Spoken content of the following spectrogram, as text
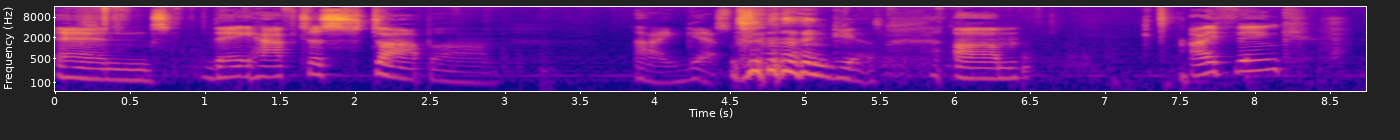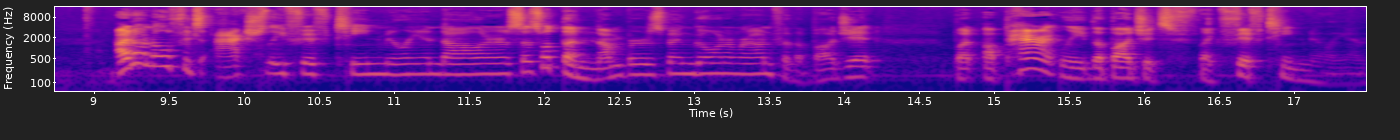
and they have to stop him. I guess. I guess. Um, I think. I don't know if it's actually fifteen million dollars. That's what the number's been going around for the budget, but apparently the budget's like fifteen million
